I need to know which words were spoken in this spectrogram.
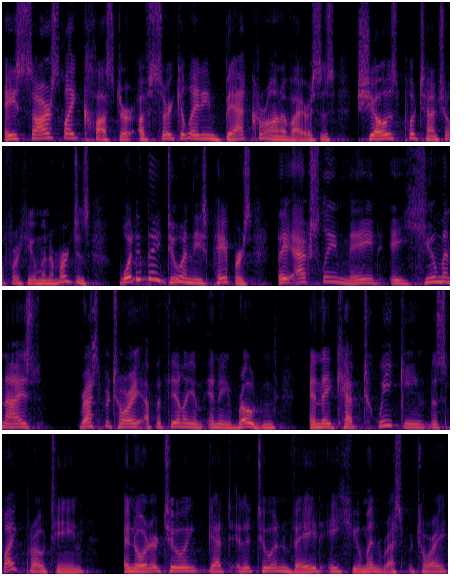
A SARS like cluster of circulating bat coronaviruses shows potential for human emergence. What did they do in these papers? They actually made a humanized respiratory epithelium in a rodent and they kept tweaking the spike protein in order to get it to invade a human respiratory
